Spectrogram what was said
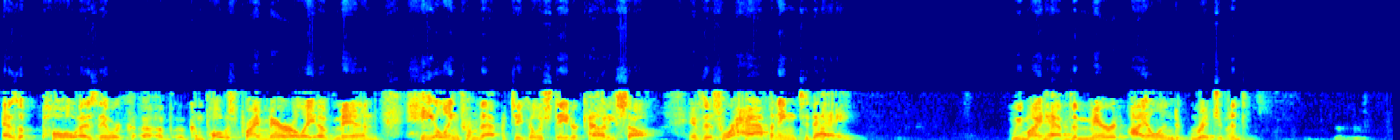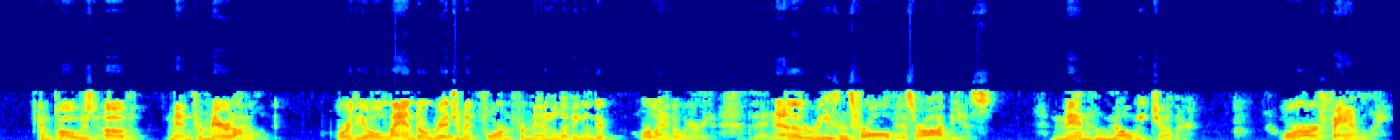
As opposed, as they were uh, composed primarily of men hailing from that particular state or county. So, if this were happening today, we might have the Merritt Island Regiment composed of men from Merritt Island, or the Orlando Regiment formed from men living in the Orlando area. Now, the reasons for all this are obvious. Men who know each other, or our family,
